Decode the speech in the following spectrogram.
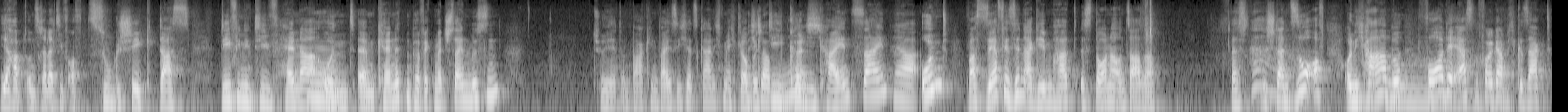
ihr habt uns relativ oft zugeschickt, dass definitiv Hannah Mhm. und ähm, Kenneth ein Perfect Match sein müssen. Juliette und Barkin weiß ich jetzt gar nicht mehr. Ich glaube, Ich glaub die nicht. können keins sein. Ja. Und was sehr viel Sinn ergeben hat, ist Donna und Sasa. Das stand so oft und ich habe Oh. vor der ersten Folge habe ich gesagt,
